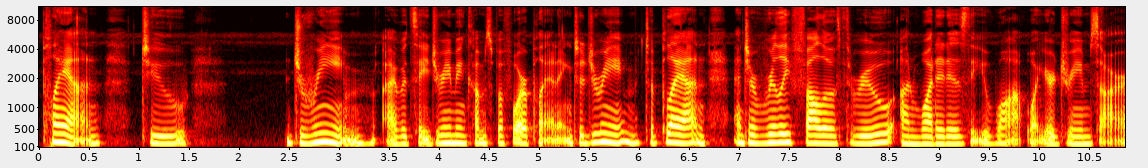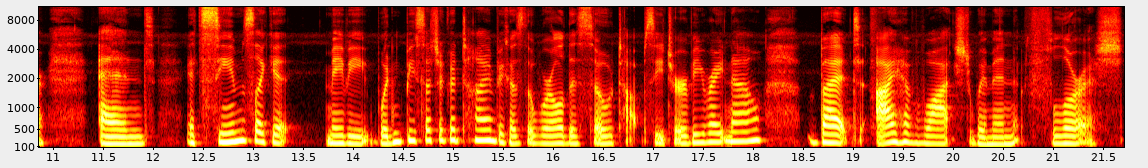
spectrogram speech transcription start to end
plan, to dream. I would say dreaming comes before planning, to dream, to plan, and to really follow through on what it is that you want, what your dreams are. And it seems like it maybe wouldn't be such a good time because the world is so topsy turvy right now. But I have watched women flourish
